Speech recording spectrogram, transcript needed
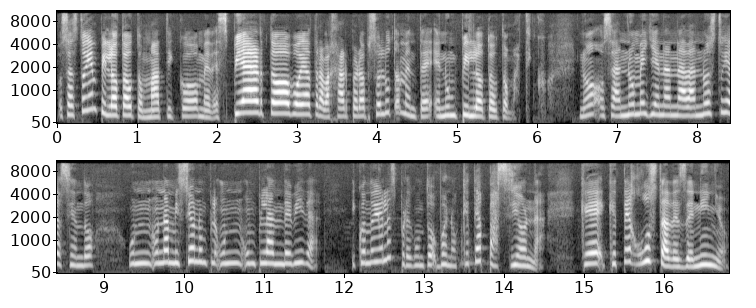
O sea, estoy en piloto automático, me despierto, voy a trabajar, pero absolutamente en un piloto automático, ¿no? O sea, no me llena nada, no estoy haciendo un- una misión, un, un- un plan de vida. Y cuando yo les pregunto, bueno, ¿qué te apasiona? ¿Qué, qué te gusta desde niño?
